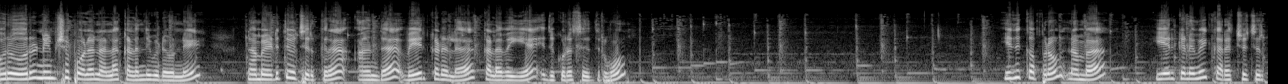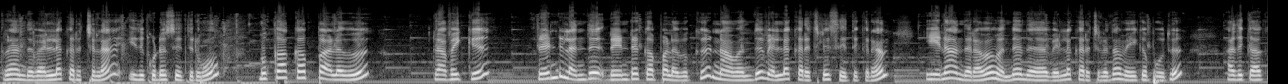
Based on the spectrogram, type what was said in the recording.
ஒரு ஒரு நிமிஷம் போல் நல்லா கலந்து விடவுடனே நம்ம எடுத்து வச்சுருக்கிற அந்த வேர்க்கடலை கலவையை இது கூட சேர்த்துருவோம். இதுக்கப்புறம் நம்ம ஏற்கனவே கரைச்சி வச்சுருக்கிற அந்த வெள்ளை கரைச்சலை இது கூட சேர்த்துருவோம். முக்கால் கப் அளவு ரவைக்கு ரெண்டுலேருந்து ரெண்டரை கப் அளவுக்கு நான் வந்து வெள்ளை கரைச்சலே சேர்த்துக்கிறேன். ஏன்னா அந்த ரவை வந்து அந்த வெள்ளை கரைச்சலை தான் வேக போகுது. அதுக்காக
